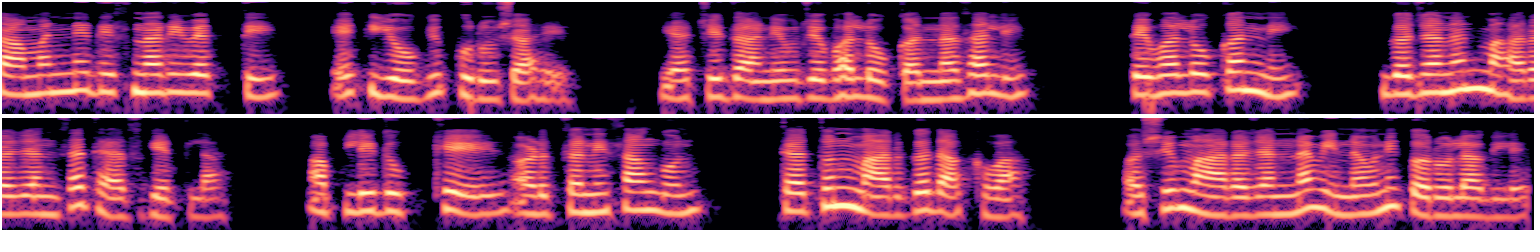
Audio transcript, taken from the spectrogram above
सामान्य दिसणारी व्यक्ती एक योगी पुरुष आहे. याची जाणीव जेव्हा लोकांना झाली तेव्हा लोकांनी गजानन महाराजांचा ध्यास घेतला. आपली दुःखे अडचणी सांगून त्यातून मार्ग दाखवा अशी महाराजांना विनवणी करू लागले.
